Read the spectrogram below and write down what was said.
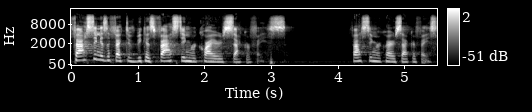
fasting is effective because fasting requires sacrifice. Fasting requires sacrifice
